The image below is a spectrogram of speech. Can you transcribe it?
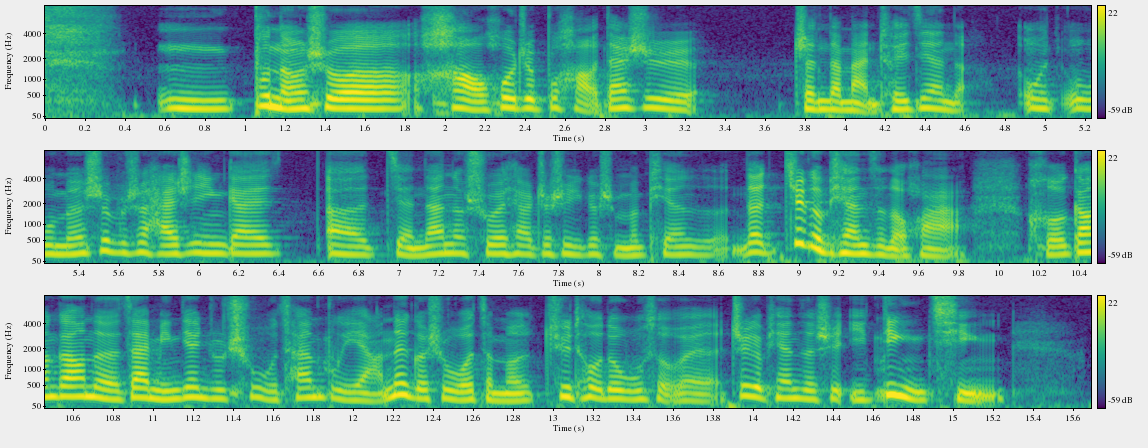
嗯，不能说好或者不好，但是真的蛮推荐的。我我们是不是还是应该？呃，简单的说一下这是一个什么片子。那这个片子的话，和刚刚的在名店就吃午餐不一样。那个是我怎么剧透都无所谓的。这个片子是一定请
